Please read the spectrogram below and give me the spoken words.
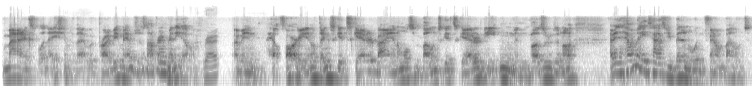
my explanation for that would probably be, man, there's just not very many of them. Right. I mean, hell, far you know, things get scattered by animals and bones get scattered and eaten and buzzards and all. I mean, how many times have you been in the wood and found bones?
